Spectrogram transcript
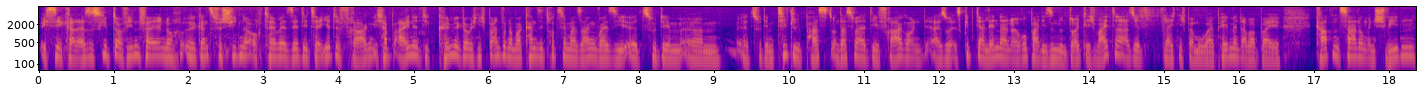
Ich sehe gerade, also es gibt auf jeden Fall noch äh, ganz verschiedene, auch teilweise sehr detaillierte Fragen. Ich habe eine, die können wir, glaube ich, nicht beantworten, aber man kann sie trotzdem mal sagen, weil sie äh, zu, dem, ähm, äh, zu dem Titel passt. Und das war die Frage. Und also es gibt ja Länder in Europa, die sind nun deutlich weiter. Also jetzt vielleicht nicht bei Mobile Payment, aber bei Kartenzahlung in Schweden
